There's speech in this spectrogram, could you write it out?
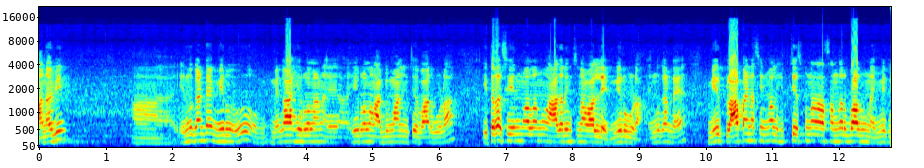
మనవి. ఎందుకంటే మీరు మెగా హీరోలను హీరోలను అభిమానించే వారు కూడా ఇతర సినిమాలను ఆదరించిన వాళ్ళే మీరు కూడా. ఎందుకంటే మీరు ఫ్లాప్ అయిన సినిమాలు హిట్ చేసుకున్న సందర్భాలు ఉన్నాయి. మీకు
